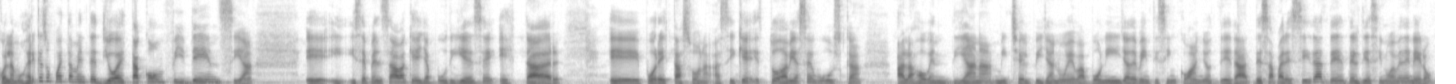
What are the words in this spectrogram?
la mujer que supuestamente dio esta confidencia eh, y, se pensaba que ella pudiese estar eh, por esta zona. Así que todavía se busca a la joven Diana Michelle Villanueva Bonilla, de 25 años de edad, desaparecida desde el 19 de enero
